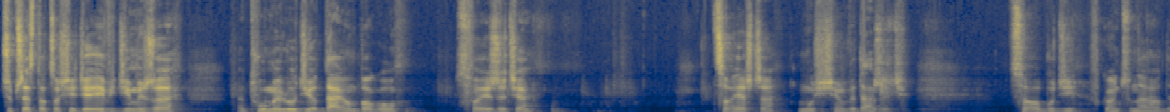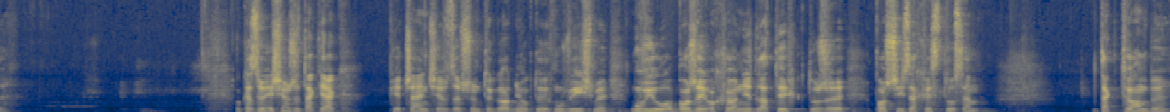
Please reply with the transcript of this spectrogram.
Czy przez to, co się dzieje, widzimy, że tłumy ludzi oddają Bogu swoje życie? Co jeszcze musi się wydarzyć? Co obudzi w końcu narody? Okazuje się, że tak jak pieczęcie w zeszłym tygodniu, o których mówiliśmy, mówiło o Bożej ochronie dla tych, którzy poszli za Chrystusem. Tak trąby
